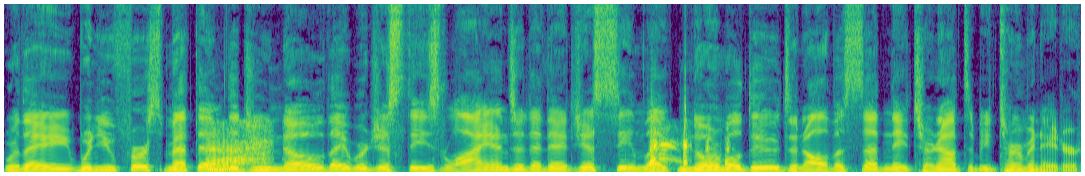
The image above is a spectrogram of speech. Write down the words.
were they when you first met them? Did you know they were just these lions, or did they just seem like normal dudes, and all of a sudden they turn out to be Terminator?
